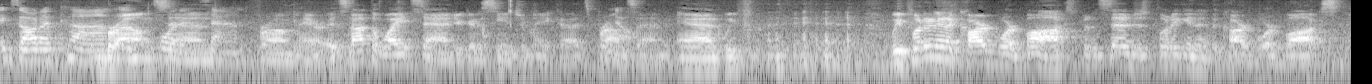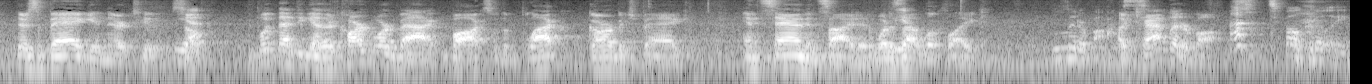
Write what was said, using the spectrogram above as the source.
exotic um, brown sand, sand. from here. It's not the white sand you're going to see in Jamaica. It's brown No. sand, and we we put it in a cardboard box. But instead of just putting it in the cardboard box, there's a bag in there too. So Yeah. we put that together, cardboard bag box with a black garbage bag and sand inside it. What does Yeah. that look like? Litter box. A cat litter box. totally.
